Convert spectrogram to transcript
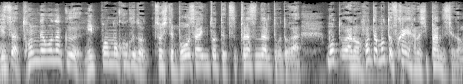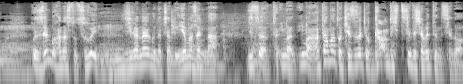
実はとんでもなく日本の国土、そして防災にとってつプラスになるってことが、もっと、あの、本当はもっと深い話いっぱいあるんですけど、これ全部話すとすごい時間長くなっちゃうんで言えません。が、実はた今、今頭とケツだけをガーンとひっつけて喋ってるんですけど、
